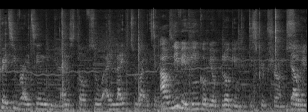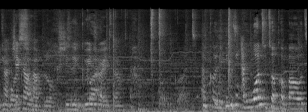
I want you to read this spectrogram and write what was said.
creative writing and stuff. So I like to write. And I'll leave a link of your blog in the description That so you can check out her blog. She's a oh great God. writer. Oh God, I call it. I want to talk about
